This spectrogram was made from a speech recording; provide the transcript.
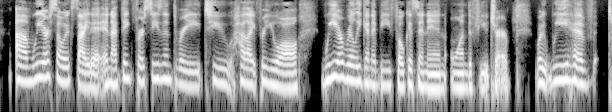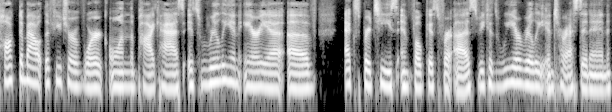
um, we are so excited. And I think for season three to highlight for you all, we are really going to be focusing in on the future. Right. We have talked about the future of work on the podcast. It's really an area of expertise and focus for us because we are really interested in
